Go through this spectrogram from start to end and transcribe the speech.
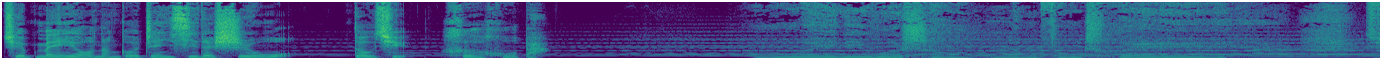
却没有能够珍惜的事物，都去呵护吧。为你我受冷风吹，寂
